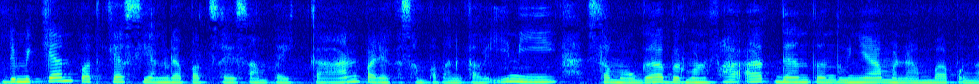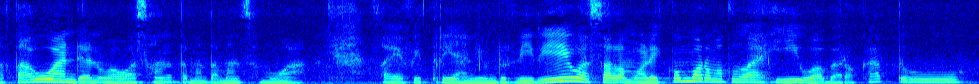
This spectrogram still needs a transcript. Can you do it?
Demikian podcast yang dapat saya sampaikan pada kesempatan kali ini. Semoga bermanfaat dan tentunya menambah pengetahuan dan wawasan teman-teman semua. Saya Fitriani undur diri. Wassalamualaikum warahmatullahi wabarakatuh.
